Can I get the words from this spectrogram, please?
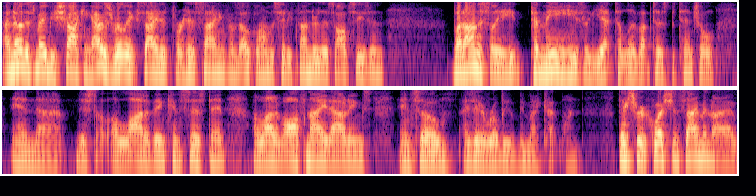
I know this may be shocking. I was really excited for his signing from the Oklahoma City Thunder this offseason. But honestly, he, to me, he's yet to live up to his potential and uh, just a, a, lot of inconsistent, a lot of off night outings. And so Isaiah Roby would be my cut one. Thanks for your question, Simon. I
